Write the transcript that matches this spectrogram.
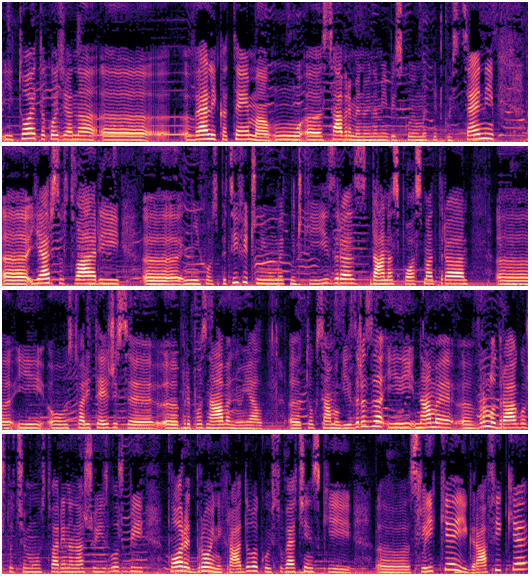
i to je takođe jedna e, velika tema u e, savremenoj namibijskoj umetničkoj sceni, e, jer se u stvari e, njihov specifični umetnički izraz danas posmatra e, i u stvari teži se e, prepoznavanju jel, e, tog samog izraza i nama je e, vrlo drago što ćemo u stvari na našoj izložbi pored brojnih radova koji su većinski slike i grafike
